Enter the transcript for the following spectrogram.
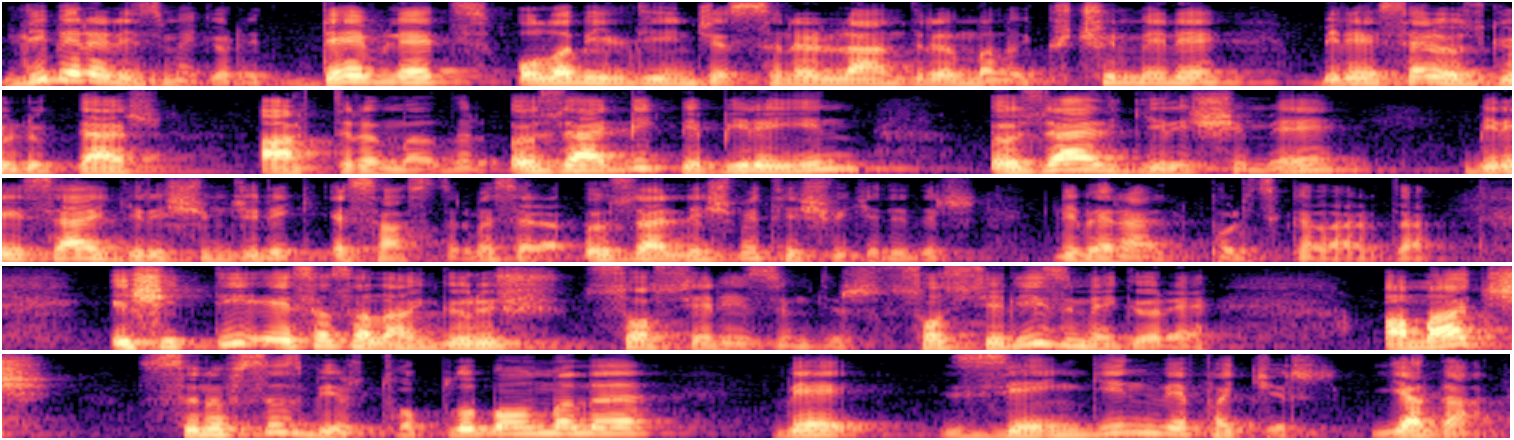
Liberalizme göre devlet olabildiğince sınırlandırılmalı, küçülmeli, bireysel özgürlükler arttırılmalıdır. Özellikle bireyin özel girişimi, bireysel girişimcilik esastır. Mesela özelleşme teşvik edilir liberal politikalarda. Eşitliği esas alan görüş sosyalizmdir. Sosyalizme göre amaç sınıfsız bir toplum olmalı ve zengin ve fakir ya da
